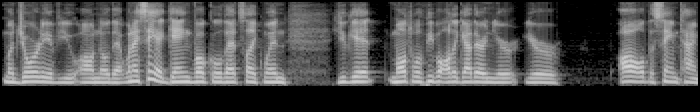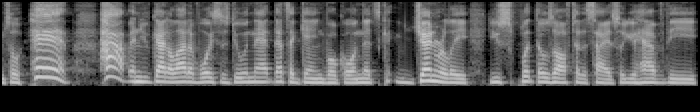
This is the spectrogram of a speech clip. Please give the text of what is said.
majority of you all know that. When I say a gang vocal, that's like when you get multiple people all together and you're you're all at the same time. So hip hop, and you've got a lot of voices doing that. That's a gang vocal, and that's generally you split those off to the side. So you have the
